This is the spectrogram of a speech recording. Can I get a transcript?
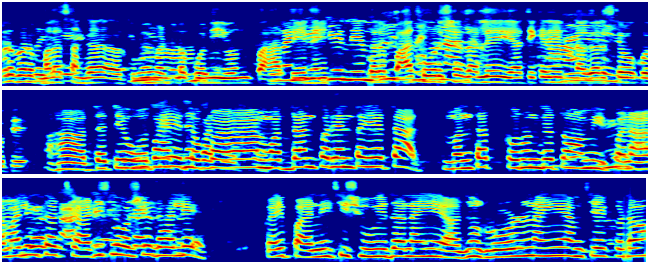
बरं बरं मला सांगा तुम्ही म्हटलं कोणी येऊन पाहते म्हणजे जे नाही तर पाच वर्ष झाले या ठिकाणी नगरसेवक होते. हा तर ते होते तर पा- मतदान पर्यंत येतात. म्हणतात करून देतो आम्ही. पण आम्हाला इथं चाळीस वर्ष झाले. काही पाण्याची सुविधा नाहीये अजून रोड नाहीये आमच्या इकडं.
